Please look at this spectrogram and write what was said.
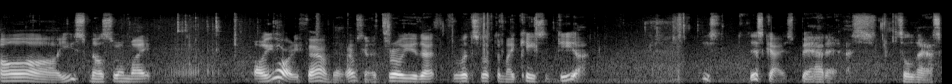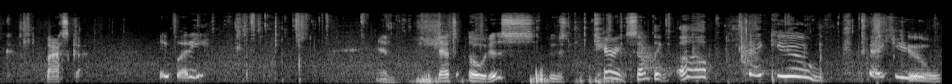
oh, you smell some of my... Oh, you already found that. I was going to throw you that, what's left of my quesadilla. He's, this guy's badass. It's Alaska. Alaska. Hey, buddy. And that's Otis, who's tearing something up. Thank you. Thank you.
